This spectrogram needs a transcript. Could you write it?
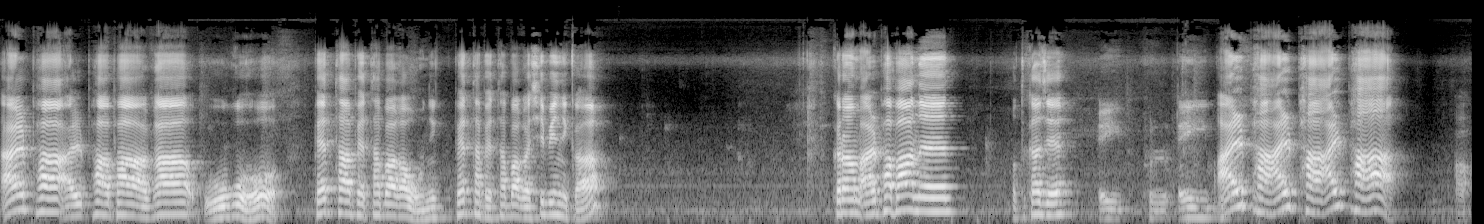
알파 알파 바가 5고 베타 베타 바가 5니 베타 베타 바가 10이니까. 그럼 알파 바는 어떡하지? A 플 A 알파 알파 알파. 아.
